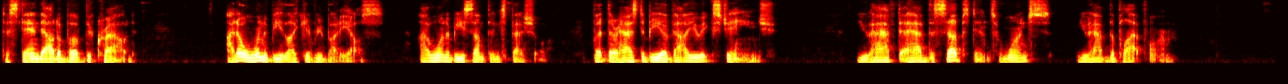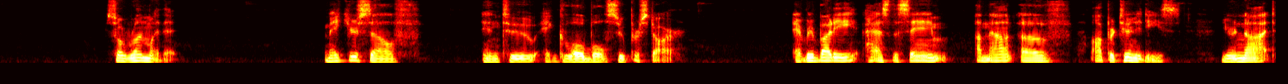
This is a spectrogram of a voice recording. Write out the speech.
to stand out above the crowd. I don't want to be like everybody else. I want to be something special. But there has to be a value exchange. You have to have the substance once you have the platform. So run with it. Make yourself into a global superstar. Everybody has the same amount of opportunities. You're not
